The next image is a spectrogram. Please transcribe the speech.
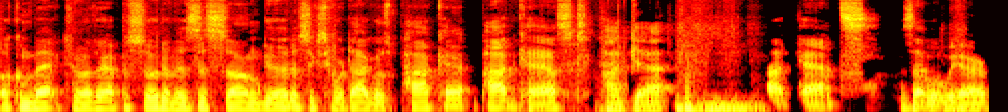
Welcome back to another episode of Is This Song Good? A 64 Tacos podca- podcast. Podcat. Podcats. Is that what we are?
